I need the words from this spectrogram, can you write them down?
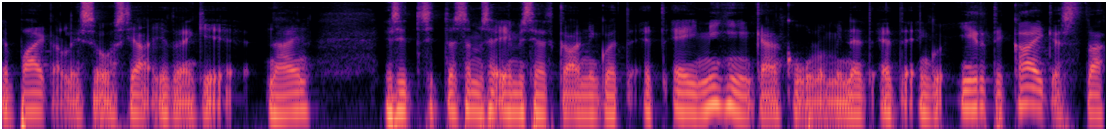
ja paikallisuus ja jotenkin näin. Ja sitten sit on ihmisiä, jotka on, niin kuin, että, että ei mihinkään kuuluminen, että, että niin kuin irti kaikesta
